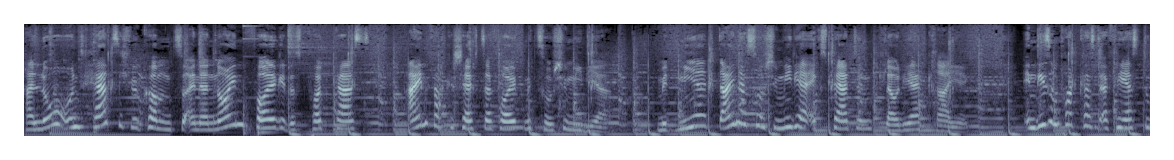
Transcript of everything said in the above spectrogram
Hallo und herzlich willkommen zu einer neuen Folge des Podcasts Einfach Geschäftserfolg mit Social Media. Mit mir, deiner Social Media Expertin Claudia Krajek. In diesem Podcast erfährst du,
